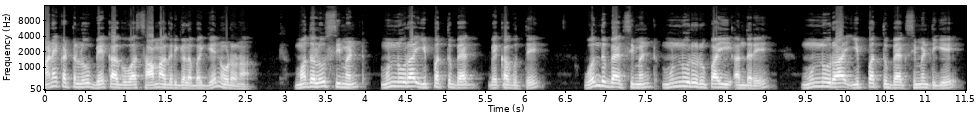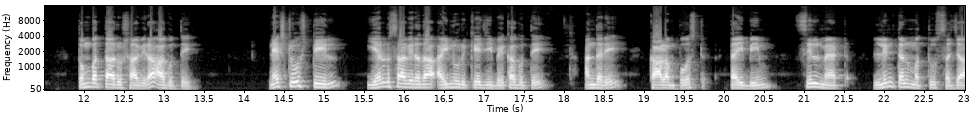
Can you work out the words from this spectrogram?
ಮನೆ ಕಟ್ಟಲು ಬೇಕಾಗುವ ಸಾಮಗ್ರಿಗಳ ಬಗ್ಗೆ ನೋಡೋಣ. ಮೊದಲು ಸಿಮೆಂಟ್ ಮುನ್ನೂರ ಇಪ್ಪತ್ತು ಬ್ಯಾಗ್ ಬೇಕಾಗುತ್ತೆ. ಒಂದು ಬ್ಯಾಗ್ ಸಿಮೆಂಟ್ ಮುನ್ನೂರು ರೂಪಾಯಿ ಅಂದರೆ ಮುನ್ನೂರ ಇಪ್ಪತ್ತು ಬ್ಯಾಗ್ ಸಿಮೆಂಟಿಗೆ ತೊಂಬತ್ತಾರು ಸಾವಿರ ಆಗುತ್ತೆ. ನೆಕ್ಸ್ಟು ಸ್ಟೀಲ್ ಎರಡು ಸಾವಿರದ ಐನೂರು ಕೆ ಜಿ ಬೇಕಾಗುತ್ತೆ. ಅಂದರೆ column post, tie beam, sill mat, lintel ಮತ್ತು ಸಜಾ,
